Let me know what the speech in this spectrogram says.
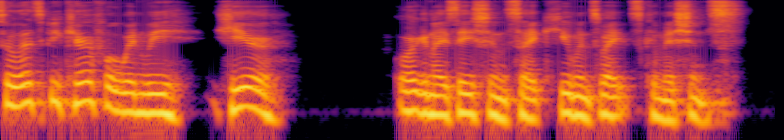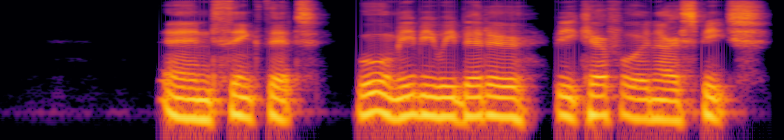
So let's be careful when we hear organizations like human rights commissions and think that, oh, maybe we better be careful in our speech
